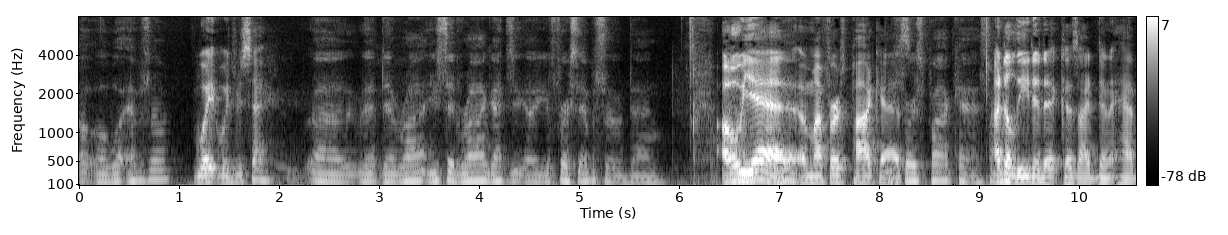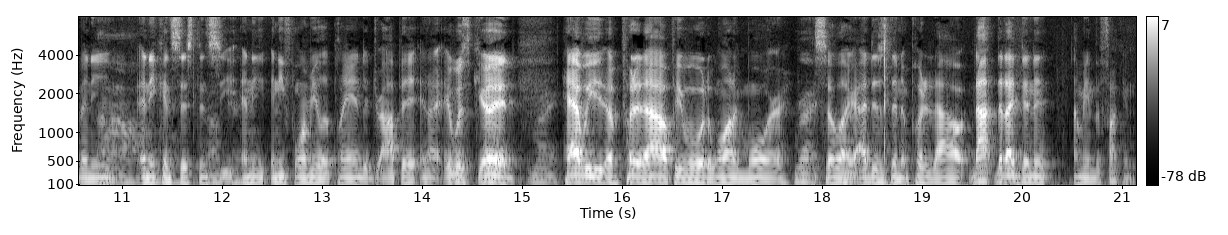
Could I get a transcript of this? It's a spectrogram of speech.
Oh, oh what episode? Wait, what'd you say? Uh, that, that Ron. You said Ron got you, uh, your first episode done. Oh yeah, Yeah. uh, my first Your podcast. first podcast. I deleted it because I didn't have any Oh, any consistency, Okay. any any formula plan to drop it, and I, it was good. Right. Had we have put it out, people would have wanted more. Right. So like, I just didn't put it out. Not that I didn't. I mean, the fucking.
